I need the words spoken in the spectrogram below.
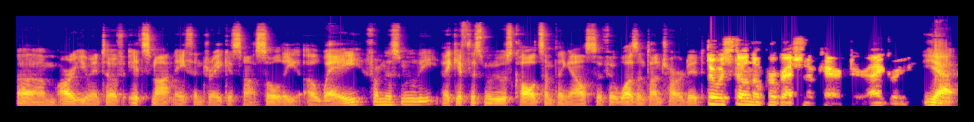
um, argument of it's not Nathan Drake, it's not Sully away from this movie. Like if this movie was called something else, if it wasn't Uncharted, There was still no progression of character. I agree. yeah,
